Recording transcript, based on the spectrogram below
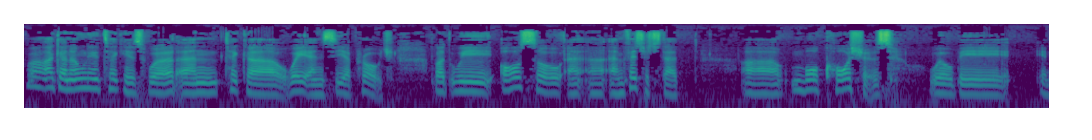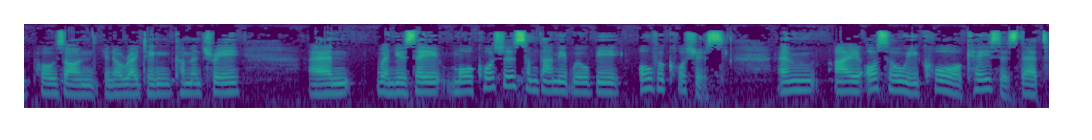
Well, I can only take his word and take a wait and see approach. But we also uh, uh, envisage that uh, more cautious will be imposed on, you know, writing commentary. And when you say more cautious, sometimes it will be overcautious. And I also recall cases that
